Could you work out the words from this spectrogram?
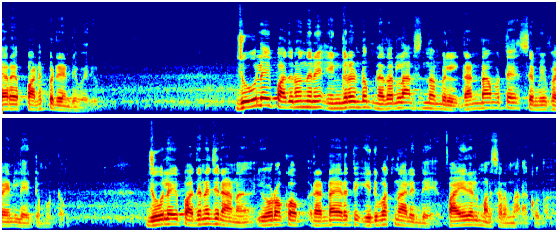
ഏറെ പണിപ്പെടേണ്ടി വരും. ജൂലൈ പതിനൊന്നിന് ഇംഗ്ലണ്ടും നെതർലാൻഡ്സും തമ്മിൽ രണ്ടാമത്തെ സെമിഫൈനൽ ഏറ്റുമുട്ടും. ജൂലൈ പതിനഞ്ചിനാണ് യൂറോകോപ്പ് രണ്ടായിരത്തി ഇരുപത്തിനാലിന്റെ ഫൈനൽ മത്സരം നടക്കുന്നത്.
